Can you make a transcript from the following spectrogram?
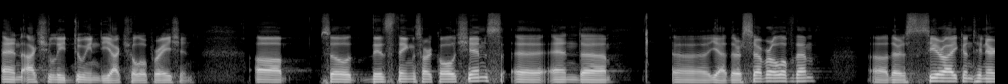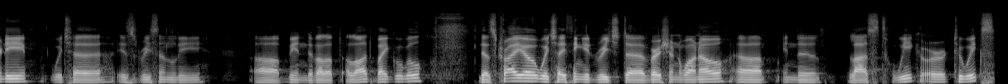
and actually doing the actual operation. Uh, so these things are called shims, uh, and uh, yeah, there are several of them. Uh, there's CRI Containerd, which uh, is recently uh, been developed a lot by Google. There's CRI-O, which I think it reached uh, version 1.0 uh, in the last week or two weeks.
